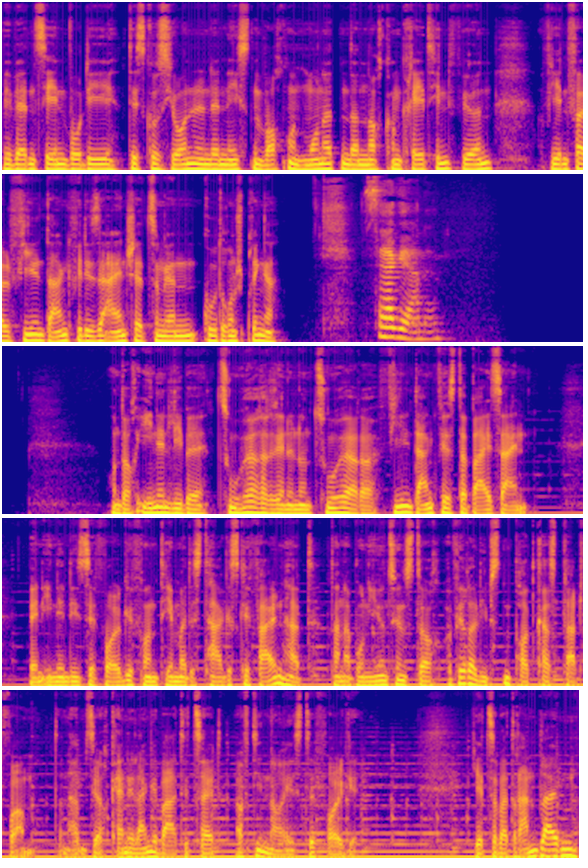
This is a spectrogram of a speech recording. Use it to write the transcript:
Wir werden sehen, wo die Diskussionen in den nächsten Wochen und Monaten dann noch konkret hinführen. Auf jeden Fall vielen Dank für diese Einschätzungen, Gudrun Springer. Sehr gerne. Und auch Ihnen, liebe Zuhörerinnen und Zuhörer, vielen Dank fürs Dabeisein. Wenn Ihnen diese Folge von Thema des Tages gefallen hat, dann abonnieren Sie uns doch auf Ihrer liebsten Podcast-Plattform. Dann haben Sie auch keine lange Wartezeit auf die neueste Folge. Jetzt aber dranbleiben,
